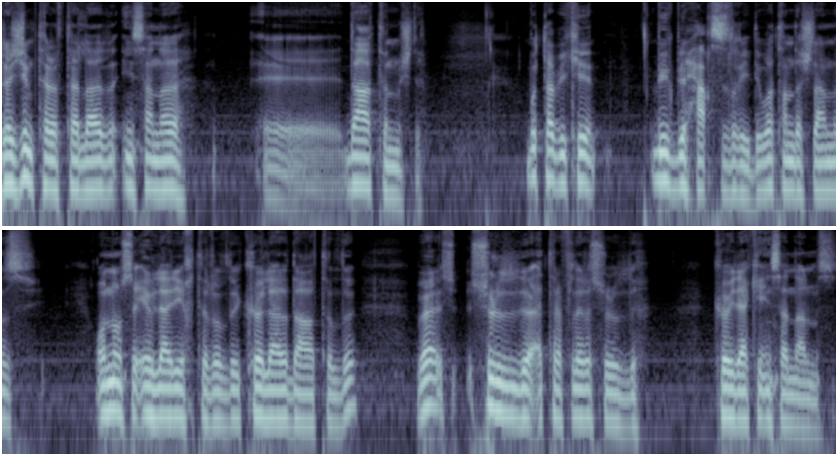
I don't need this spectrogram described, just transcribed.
rejim taraftarları insanlara e, dağıtılmıştı. Bu tabii ki büyük bir haksızlığıydı. Vatandaşlarımız ondan sonra evleri yıktırıldı, köyleri dağıtıldı ve sürüldü, etraflara sürüldü köydeki insanlarımız.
